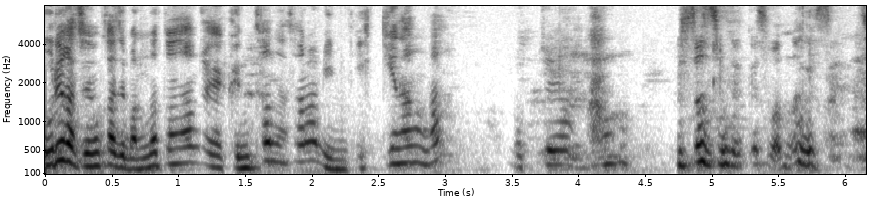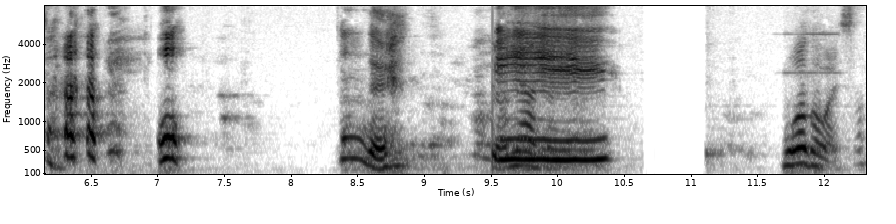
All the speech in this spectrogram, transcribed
우리가 지금까지 만났던 사람 중에 괜찮은 사람이 있- 있긴 한가? 어째요? 있었으면 계속 만나겠어. 어? 연애하자. 삐. 뭐가 더 맛있어?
